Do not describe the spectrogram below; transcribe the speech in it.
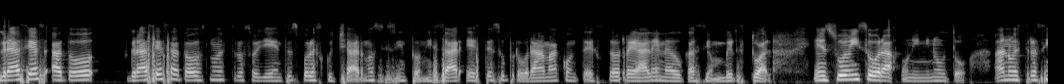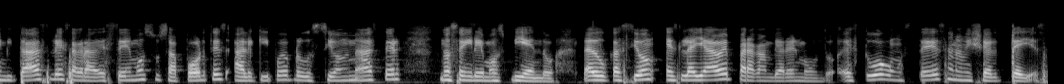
Gracias a todos. Gracias a todos nuestros oyentes por escucharnos y sintonizar este su programa Contexto Real en la Educación Virtual en su emisora Uniminuto. A nuestras invitadas les agradecemos sus aportes al equipo de producción máster. Nos seguiremos viendo. La educación es la llave para cambiar el mundo. Estuvo con ustedes Ana Michelle Telles.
